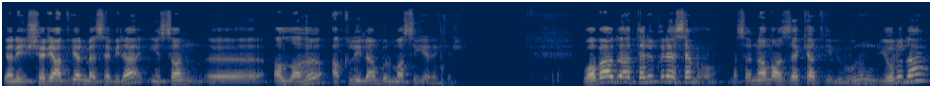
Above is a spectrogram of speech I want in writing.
Yani şeriat gelmese bile insan e, Allah'ı aklıyla bulması gerekir. Ve ba'du et-tariq ile. Mesela namaz, zekat gibi bunun yolu da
